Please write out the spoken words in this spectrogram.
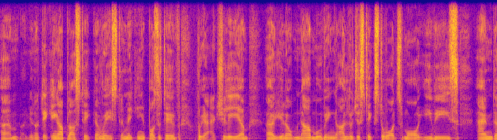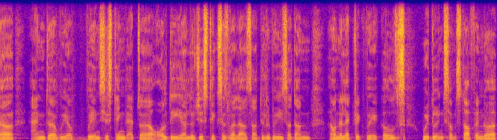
um, you know, taking our plastic uh, waste and making it positive. We are actually, um, uh, you know, now moving our logistics towards more EVs and uh, and uh, we are we're insisting that uh, all the uh, logistics as well as our deliveries are done on electric vehicles. We're doing some stuff in the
